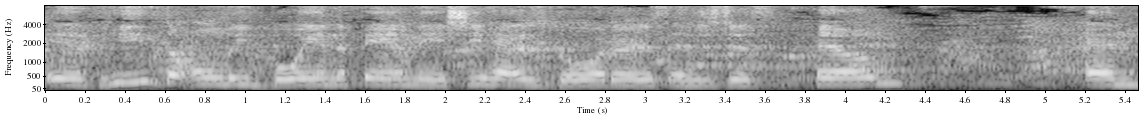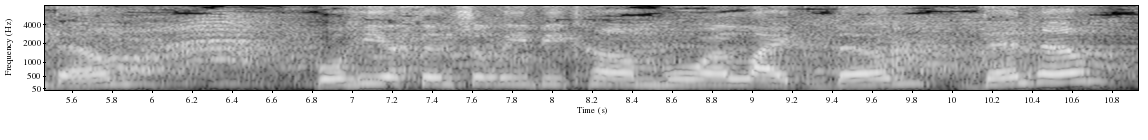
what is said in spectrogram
if he's the only boy in the family and she has daughters and it's just him and them, will he essentially become more like them than him?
